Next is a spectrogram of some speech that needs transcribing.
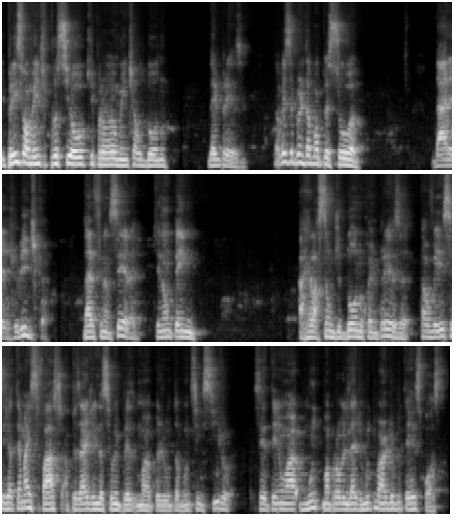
e principalmente para o CEO, que provavelmente é o dono da empresa. Talvez você perguntar para uma pessoa da área jurídica, da área financeira, que não tem a relação de dono com a empresa, talvez seja até mais fácil, apesar de ainda ser uma, empresa, uma pergunta muito sensível, você tem uma, muito, uma probabilidade muito maior de obter resposta.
